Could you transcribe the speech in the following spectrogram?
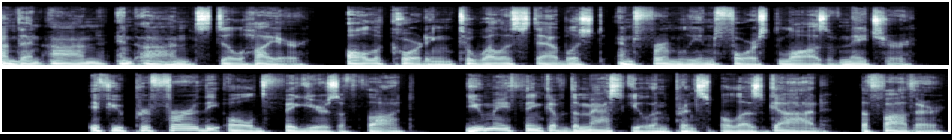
and then on and on still higher, all according to well established and firmly enforced laws of nature. If you prefer the old figures of thought, you may think of the masculine principle as God, the Father,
